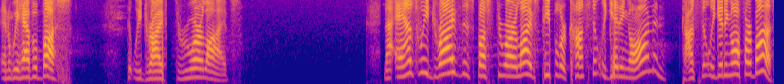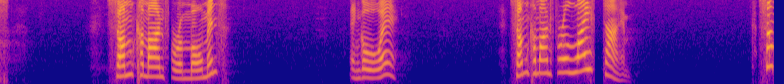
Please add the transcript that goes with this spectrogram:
And we have a bus that we drive through our lives. Now, as we drive this bus through our lives, people are constantly getting on and constantly getting off our bus. Some come on for a moment and go away. Some come on for a lifetime. Some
